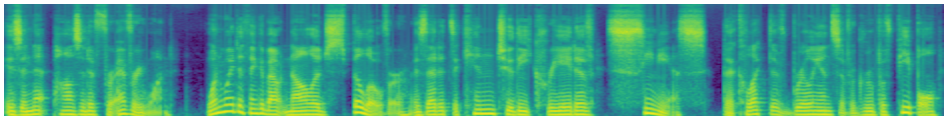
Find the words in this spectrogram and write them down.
is a net positive for everyone. One way to think about knowledge spillover is that it's akin to the creative scenius, the collective brilliance of a group of people,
